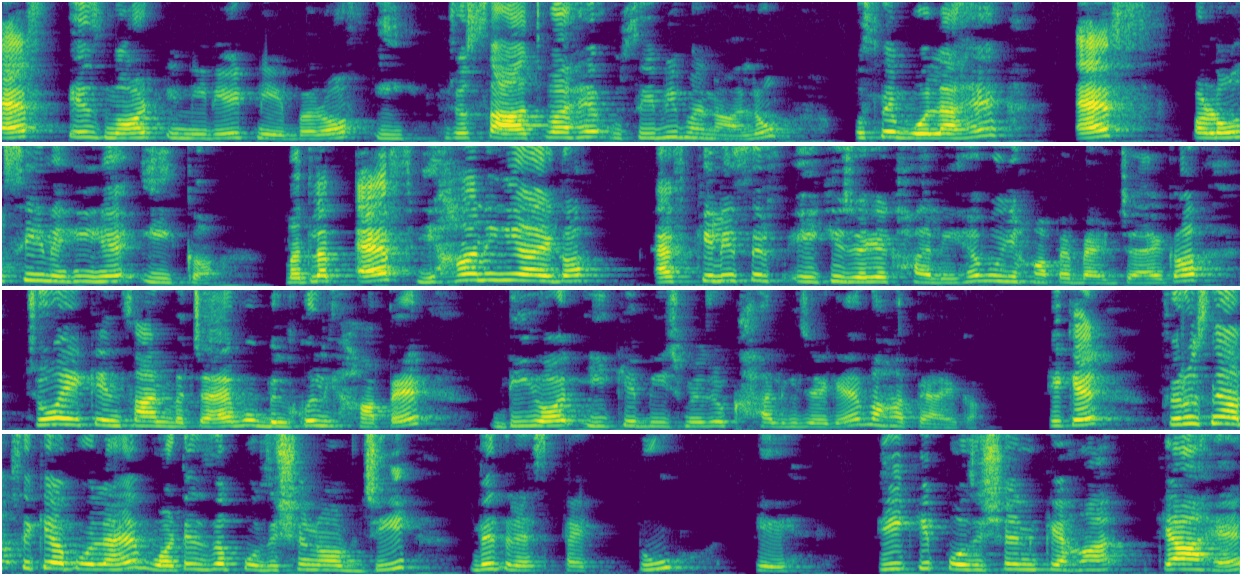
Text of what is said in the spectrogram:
F is not immediate neighbour of E जो सातवा है, उसे भी बना लो। उसने बोला है एफ़ पड़ोसी नहीं है ई e का। मतलब एफ़ यहाँ नहीं आएगा। एफ़ के लिए सिर्फ़ एक ही जगह खाली है, वो यहाँ पे बैठ जाएगा। जो एक इंसान बचा है, वो बिल्कुल यहाँ पे डी और ई e के बीच में जो खाली जगह है, वहाँ पे आएगा। ठीक है? फिर उसने आपसे क्या बोला है? What is the position of G with respect to A G की पोजिशन कहाँ, क्या है?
